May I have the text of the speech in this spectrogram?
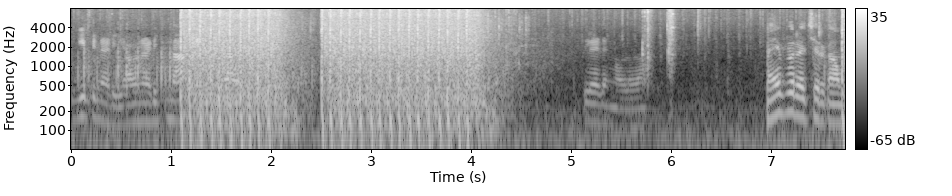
பின்னாடி அவன் அடிச்சு நான் எடுங்க அவ்வளோதான் ஸ்னைப்பர் வச்சிருக்கான்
